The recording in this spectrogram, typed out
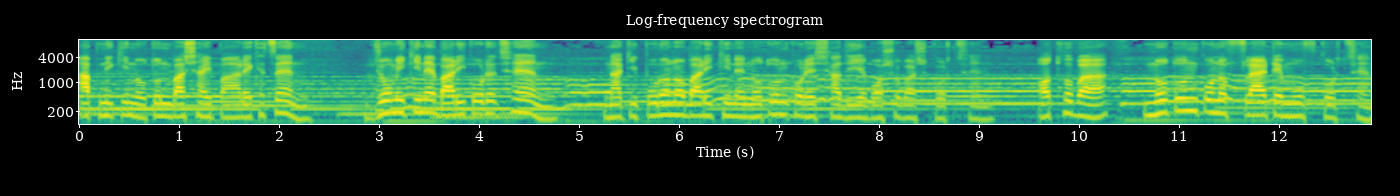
আপনি কি নতুন বাসায় পা রেখেছেন? জমি কিনে বাড়ি করেছেন? নাকি পুরনো বাড়ি কিনে নতুন করে সাজিয়ে বসবাস করছেন? অথবা নতুন কোনো ফ্ল্যাটে মুভ করছেন?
